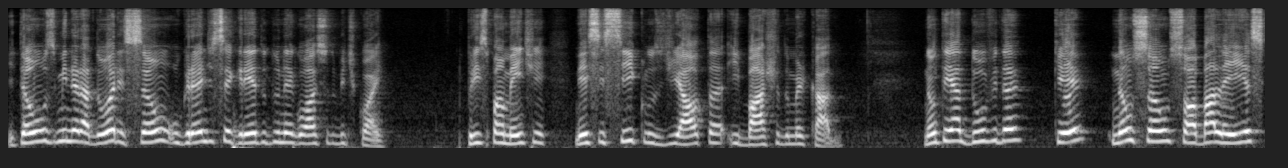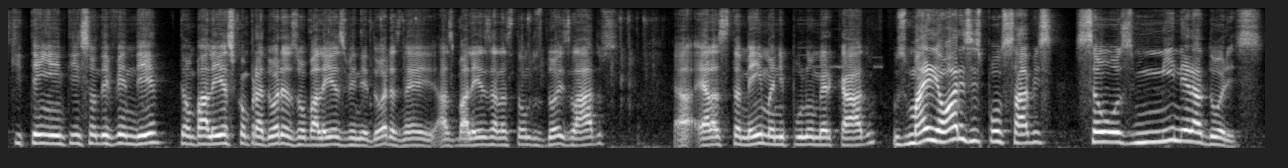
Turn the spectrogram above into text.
Então os mineradores são o grande segredo do negócio do Bitcoin, principalmente nesses ciclos de alta e baixa do mercado. Não tenha dúvida que não são só baleias que têm a intenção de vender, então baleias compradoras ou baleias vendedoras, né? As baleias elas estão dos dois lados. Elas também manipulam o mercado. Os maiores responsáveis são os mineradores.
